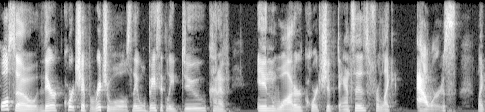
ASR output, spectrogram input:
also, their courtship rituals, they will basically do kind of in water courtship dances for like hours, like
